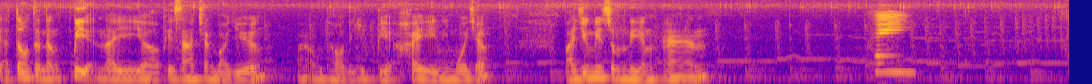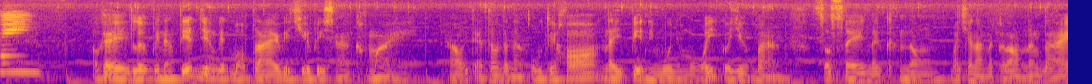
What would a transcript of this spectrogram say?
តកតងទៅនឹងពាក្យនៃភាសាចិនរបស់យើងបាទឧទាហរណ៍ដូចជាពាក្យហេនេះមួយអញ្ចឹងបាទយើងមានសំនៀងអាន អូខេលើសពីនឹងទៀតយើងមានបកប្រែវាជាភាសាខ្មែរហើយតើតើទៅនឹងឧទាហរណ៍នៃពាក្យនីមួយៗក៏យើងបានសរសេរនៅក្នុងវចនានុក្រមនឹងដែរ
